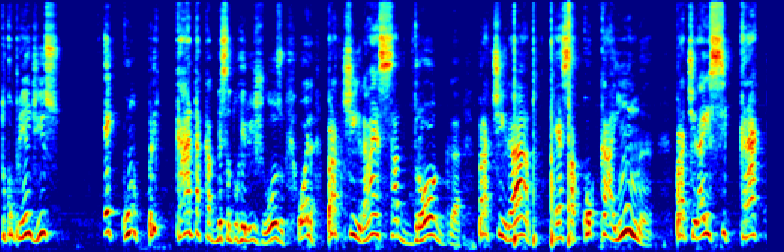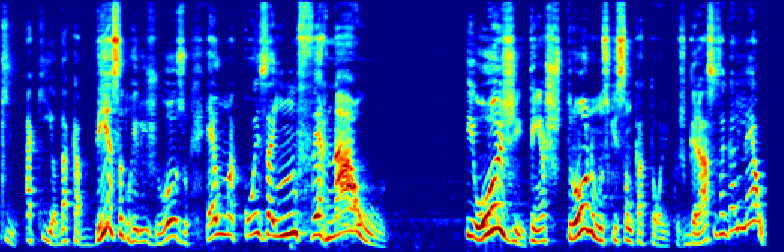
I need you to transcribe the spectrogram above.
Tu compreende isso? É complicada a cabeça do religioso. Olha, para tirar essa droga, para tirar essa cocaína, para tirar esse crack aqui, ó, da cabeça do religioso, é uma coisa infernal. E hoje tem astrônomos que são católicos, graças a Galileu.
